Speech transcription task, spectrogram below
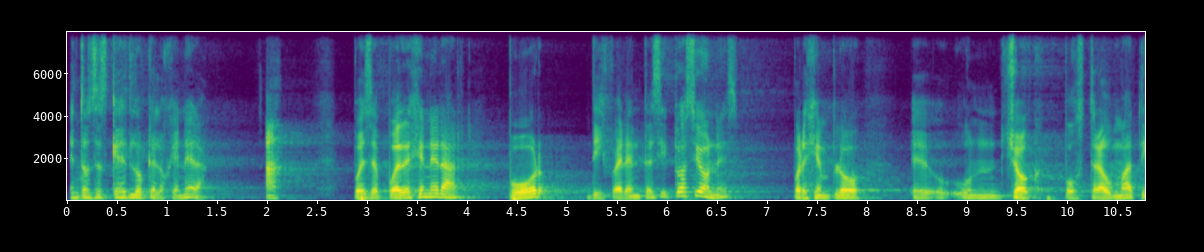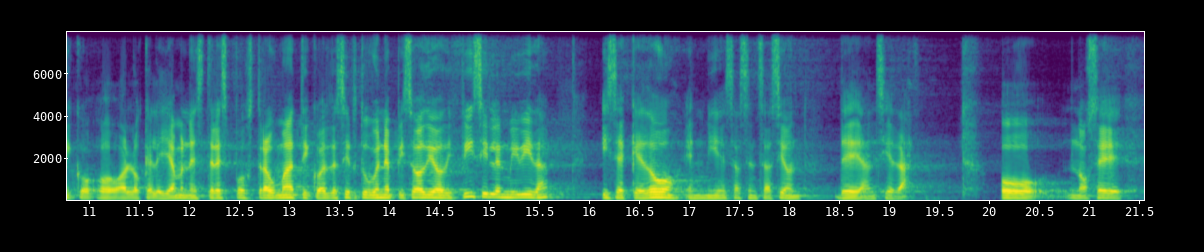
Entonces, ¿qué es lo que lo genera? Ah, pues se puede generar por diferentes situaciones, por ejemplo, eh, un shock postraumático o a lo que le llaman estrés postraumático, es decir, tuve un episodio difícil en mi vida y se quedó en mí esa sensación de ansiedad. O, no sé,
